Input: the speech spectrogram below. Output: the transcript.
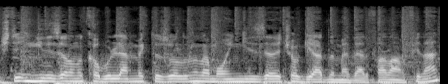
İşte İngilizler onu kabullenmekte zorlanır ama o İngilizlere çok yardım eder falan filan.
